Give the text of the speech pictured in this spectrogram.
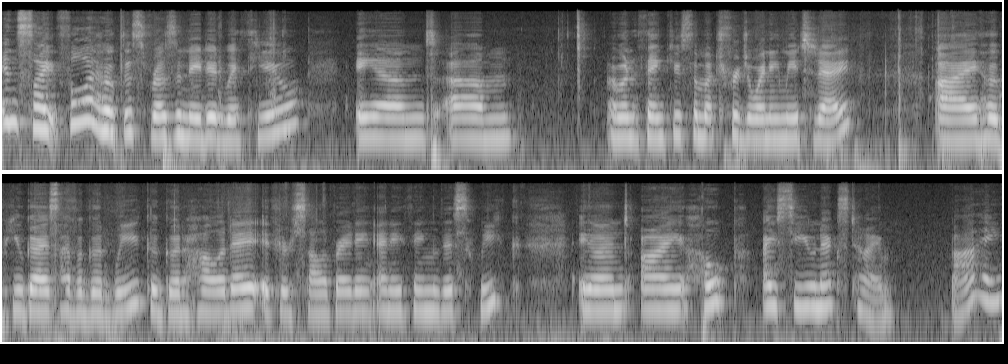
insightful. I hope this resonated with you. And um, I want to thank you so much for joining me today. I hope you guys have a good week, a good holiday if you're celebrating anything this week. And I hope I see you next time. Bye.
